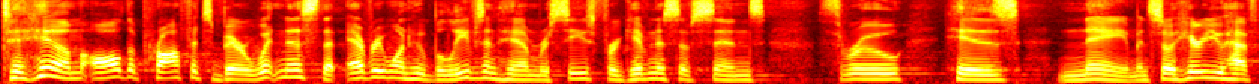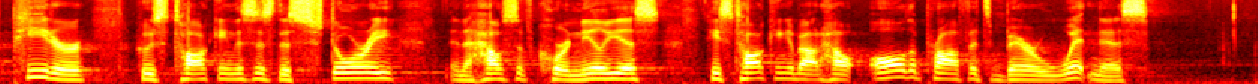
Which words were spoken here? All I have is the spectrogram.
To him all the prophets bear witness that everyone who believes in him receives forgiveness of sins through his name. And so here you have Peter who's talking. This is the story in the house of Cornelius. He's talking about how all the prophets bear witness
